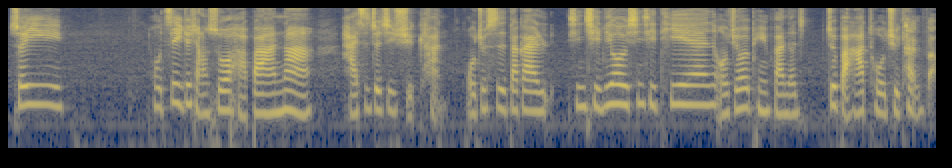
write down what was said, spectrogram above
所以我自己就想说，好吧，那还是就继续看。我就是大概星期六、星期天，我就会频繁的就把他拖去看房。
